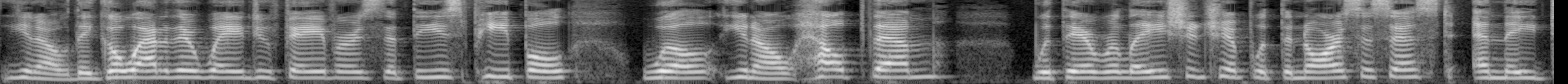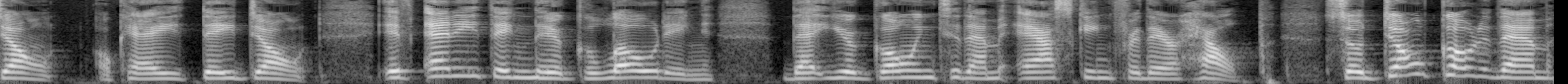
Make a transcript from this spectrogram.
you know, they go out of their way and do favors, that these people will, you know, help them with their relationship with the narcissist, and they don't. Okay, they don't. If anything, they're gloating that you're going to them asking for their help. So don't go to them.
